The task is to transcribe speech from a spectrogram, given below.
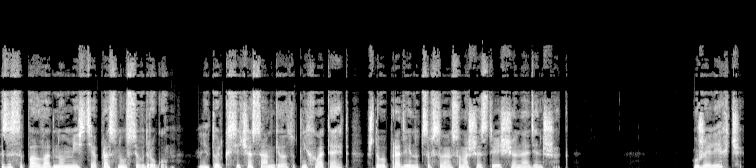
Засыпал в одном месте, а проснулся в другом. Мне только сейчас ангела тут не хватает, чтобы продвинуться в своем сумасшествии еще на один шаг. «Уже легче?»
